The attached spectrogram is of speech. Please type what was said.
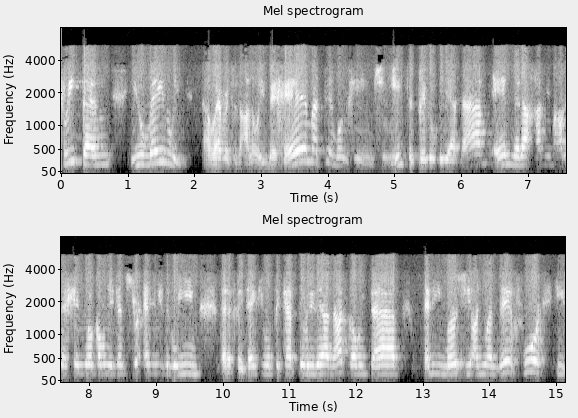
treat them humanely. However, it says, Aloi bechem atem holchim, she'im tepelu biyadam, en merachamim alechem, you're going against your enemies, the goyim, that if they take you into captivity, they are not going to have any mercy on you, and therefore he's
